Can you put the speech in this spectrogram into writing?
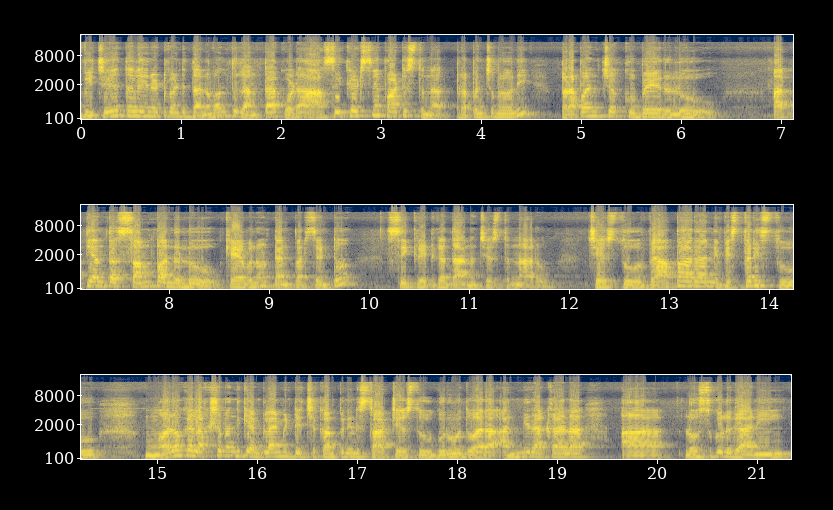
విజేతలైనటువంటి ధనవంతులంతా కూడా ఆ సీక్రెట్స్నే పాటిస్తున్నారు. ప్రపంచంలోని ప్రపంచ కుబేరులు. అత్యంత సంపన్నులు కేవలం టెన్ పర్సెంట్ సీక్రెట్గా దానం చేస్తున్నారు. చేస్తూ వ్యాపారాన్ని విస్తరిస్తూ మరొక లక్ష మందికి ఎంప్లాయ్మెంట్ ఇచ్చే కంపెనీని స్టార్ట్ చేస్తూ గురువు ద్వారా అన్ని రకాల ఆ లొసుగులు కానీ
